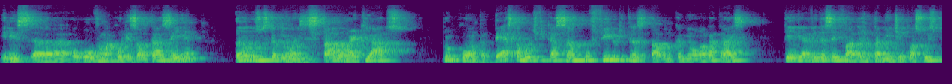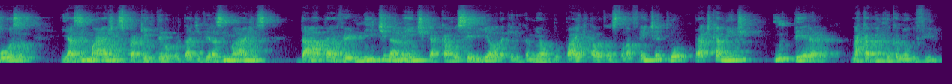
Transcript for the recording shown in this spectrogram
eles, uh, houve uma colisão traseira, ambos os caminhões estavam arqueados, por conta desta modificação, o filho que transitava no caminhão logo atrás teve a vida ceifada juntamente aí com a sua esposa. E as imagens, para quem teve a oportunidade de ver as imagens, dá para ver nitidamente que a carroceria lá daquele caminhão do pai, que estava transitando na frente, entrou praticamente inteira na cabine do caminhão do filho.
